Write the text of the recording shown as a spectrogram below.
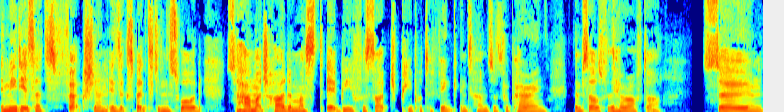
Immediate satisfaction is expected in this world, so how much harder must it be for such people to think in terms of preparing themselves for the hereafter? So,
